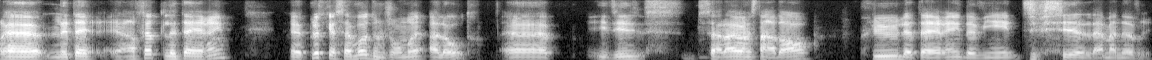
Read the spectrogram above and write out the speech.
Euh, en fait, le terrain, euh, plus que ça va d'une journée à l'autre, ils disent ça a l'air un standard, plus le terrain devient difficile à manœuvrer.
